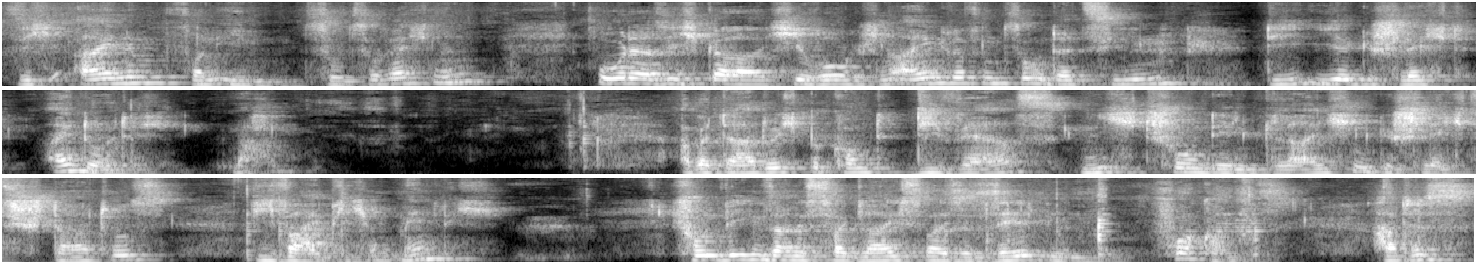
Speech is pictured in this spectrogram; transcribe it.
sich einem von ihnen zuzurechnen oder sich gar chirurgischen Eingriffen zu unterziehen, die ihr Geschlecht eindeutig machen. Aber dadurch bekommt divers nicht schon den gleichen Geschlechtsstatus wie weiblich und männlich. Schon wegen seines vergleichsweise seltenen Vorkommens hat es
